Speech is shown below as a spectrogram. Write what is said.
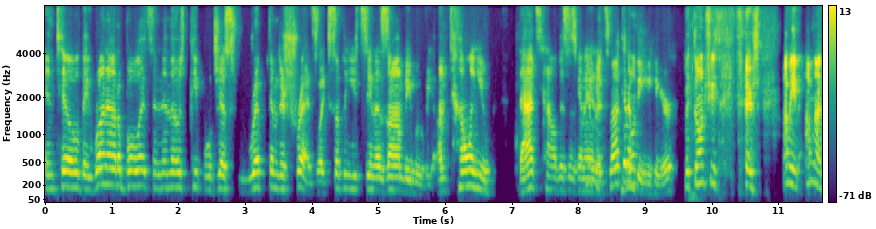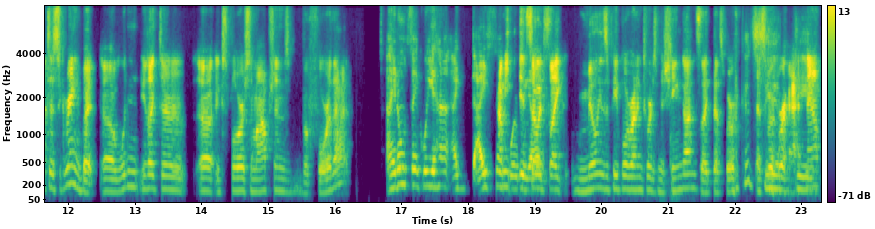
until they run out of bullets and then those people just rip them to shreds like something you'd see in a zombie movie i'm telling you that's how this is going to Yeah, end it's not going to be here But don't you think there's? I mean, I'm not disagreeing, but uh, wouldn't you like to uh, explore some options before that? i don't think we have i i think I mean, we're it's, so it's like millions of people running towards machine guns. Like that's where that's where we're at being- now.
